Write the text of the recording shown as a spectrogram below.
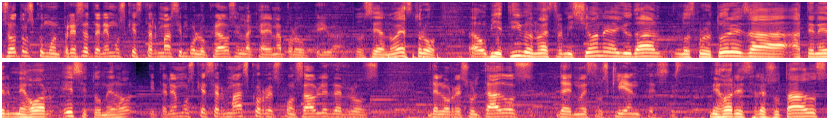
Nosotros como empresa tenemos que estar más involucrados en la cadena productiva. O sea, nuestro eh, objetivo, nuestra misión es ayudar a los productores a, tener mejor éxito, mejor. Y tenemos que ser más corresponsables de los de los resultados de nuestros clientes. Mejores resultados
